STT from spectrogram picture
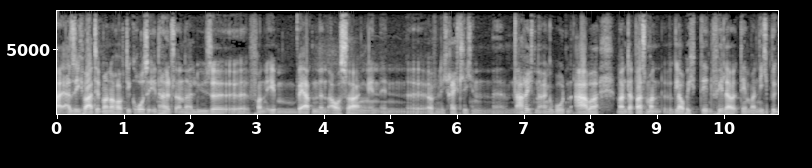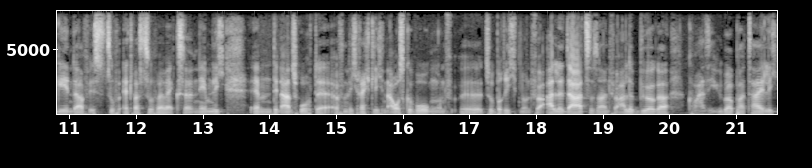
also ich warte immer noch auf die große Inhaltsanalyse äh, von eben wertenden Aussagen in, in äh, öffentlich-rechtlichen äh, Nachrichtenangeboten. Aber man, was man, glaube ich, den Fehler, den man nicht begehen darf, ist zu, etwas zu verwechseln, nämlich ähm, den Anspruch der öffentlich-rechtlichen ausgewogen und äh, zu berichten und für alle da zu sein, für alle Bürger quasi überparteilich.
